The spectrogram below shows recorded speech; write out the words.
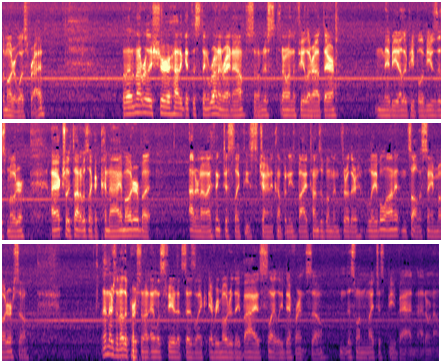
the motor was fried. But I'm not really sure how to get this thing running right now, so I'm just throwing the feeler out there. Maybe other people have used this motor. I actually thought it was like a Kunray motor, but I don't know. I think just like these China companies buy tons of them and throw their label on it, and it's all the same motor, so. Then there's another person on Endless Sphere that says like every motor they buy is slightly different, so this one might just be bad. I don't know.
